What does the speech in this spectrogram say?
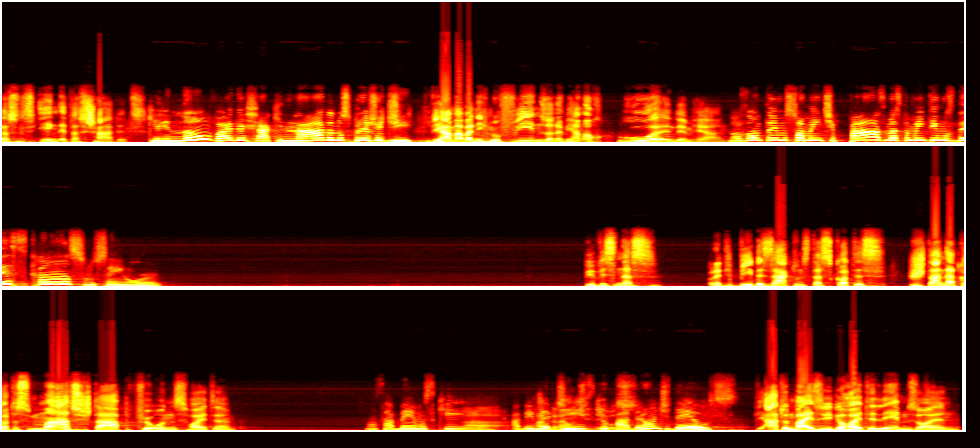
dass uns irgendetwas schadet. Que Ele não vai deixar que nada nos prejudique. Wir haben aber nicht nur Frieden, sondern wir haben auch Ruhe in dem Herrn. Nós não temos somente paz, mas também temos descanso no Senhor. Wir wissen das, oder die Bibel sagt uns, dass Gottes Standard, Gottes Maßstab für uns heute Nós sabemos que Ah, a Bíblia diz que o padrão de Deus, Die Art und Weise, wie wir heute leben sollen,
